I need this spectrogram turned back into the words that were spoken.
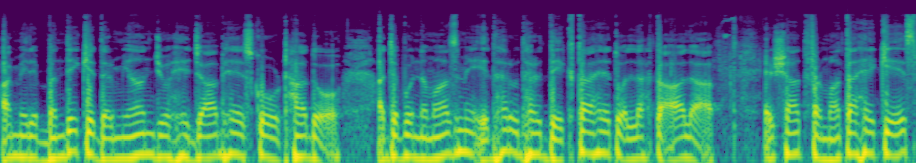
اور میرے بندے کے درمیان جو حجاب ہے اس کو اٹھا دو۔ اور جب وہ نماز میں ادھر ادھر دیکھتا ہے تو اللہ تعالی ارشاد فرماتا ہے کہ اس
